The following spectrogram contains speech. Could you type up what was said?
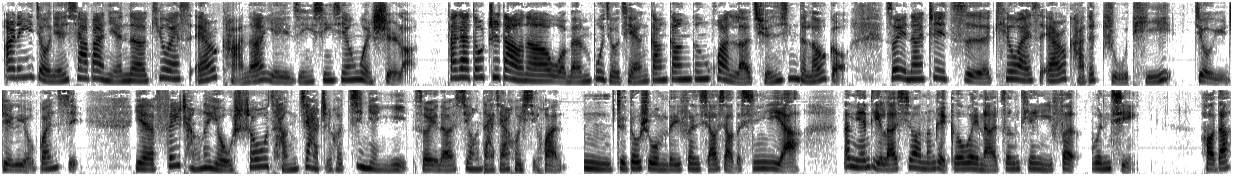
二零一九年下半年的 QSL 卡呢也已经新鲜问世了。大家都知道呢，我们不久前刚刚更换了全新的 logo，所以呢，这次 QSL 卡的主题就与这个有关系，也非常的有收藏价值和纪念意义，所以呢，希望大家会喜欢。嗯，这都是我们的一份小小的心意啊。那年底了，希望能给各位呢增添一份温情。好的，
